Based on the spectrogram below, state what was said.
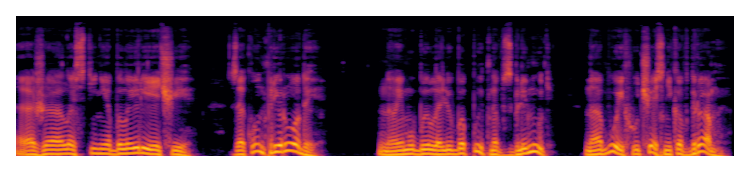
О жалости не было и речи, закон природы, но ему было любопытно взглянуть на обоих участников драмы.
